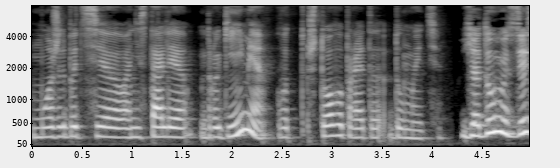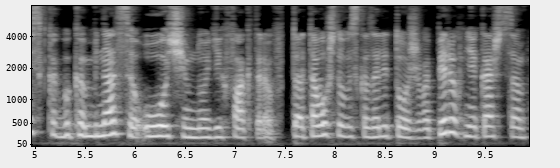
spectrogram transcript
Может быть, э, они стали другими? Вот что вы про это думаете? Я думаю, здесь как бы комбинация очень многих факторов. Того, что вы сказали тоже. Во-первых, мне кажется,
